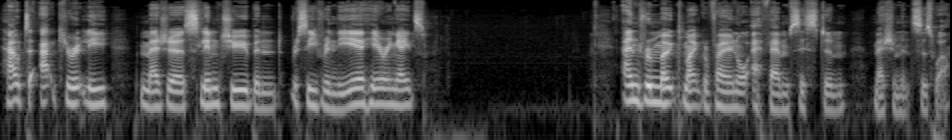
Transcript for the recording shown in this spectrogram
how to accurately measure slim tube and receiver in the ear hearing aids, and remote microphone or FM system measurements as well.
